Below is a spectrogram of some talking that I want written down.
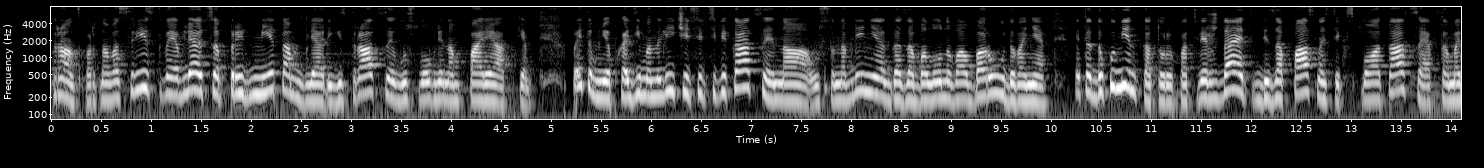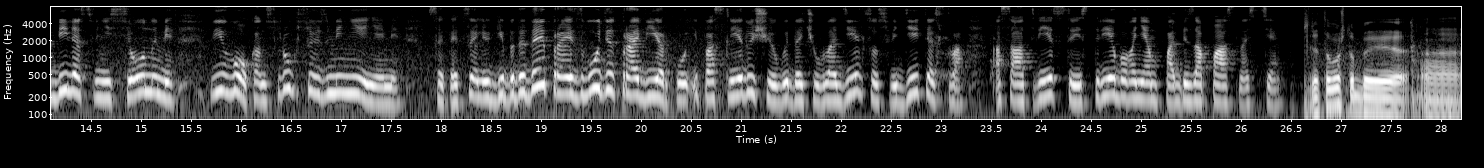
транспортного средства, являются предметом для регистрации в условленном порядке. Поэтому необходимо наличие сертификации на установление газобаллонного оборудования. Это документ, который подтверждает безопасность эксплуатации автомобиля с внесением внесенными в его конструкцию изменениями. С этой целью ГИБДД производит проверку и последующую выдачу владельцу свидетельства о соответствии с требованиям по безопасности. Для того, чтобы э,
